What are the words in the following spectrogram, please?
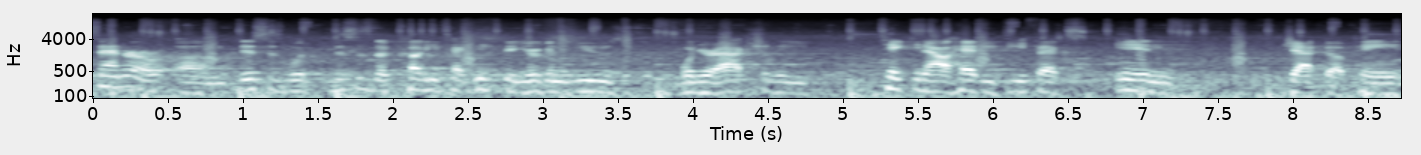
sander. Um, this is what this is the cutting technique that you're going to use when you're actually taking out heavy defects in jacked up paint,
